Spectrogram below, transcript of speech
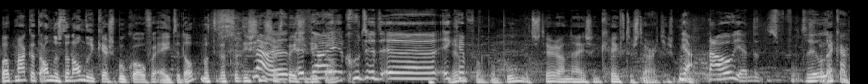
Wat maakt dat anders dan andere kerstboeken over eten dan? Wat, wat, wat is hier zo Nou, eh, specifiek nou, goed, het, eh, ik Rem heb van pompoen met sterrenijs en kreeftenstaartjes. Ja, nou ja, dat is voelt heel lekker.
